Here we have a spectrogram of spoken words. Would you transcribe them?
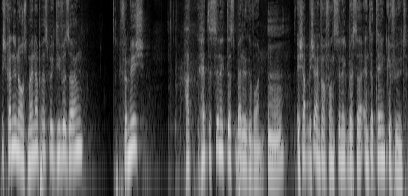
Ich kann dir nur aus meiner Perspektive sagen, für mich hat, hätte Cynic das Battle gewonnen. Mhm. Ich habe mich einfach von Cynic besser entertained gefühlt.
